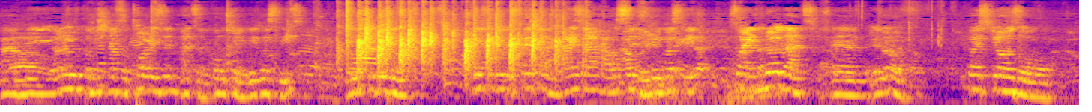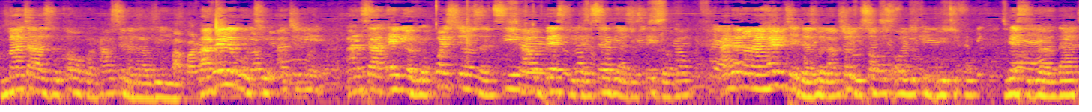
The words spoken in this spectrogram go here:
I'm the Honorable Commissioner for Tourism, Arts and Culture in Lagos State. I used to be the, I used to be the Special Advisor Housing in Lagos State. So I know that um, a lot of questions or matters will come up on housing and I'll be available to actually answer any of your questions and see how best we can serve you as a state government. And then on our heritage as well, I'm sure you saw us all looking beautiful yesterday on that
